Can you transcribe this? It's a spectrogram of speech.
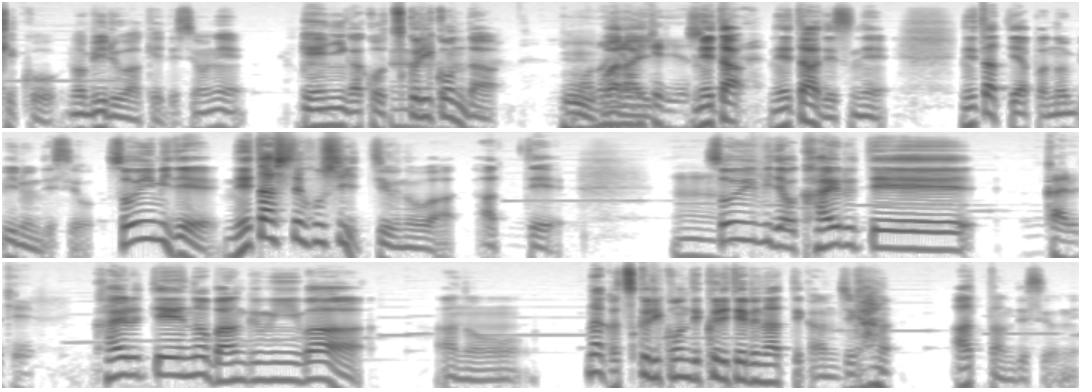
結構伸びるわけですよね。芸人がこう作り込んだ笑い、りけりですね。ネタネタですね。ネタってやっぱ伸びるんですよ。そういう意味でネタしてほしいっていうのはあって、うん、そういう意味では蛙亭蛙亭。蛙亭の番組はあのなんか作り込んでくれてるなって感じがあったんですよね。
